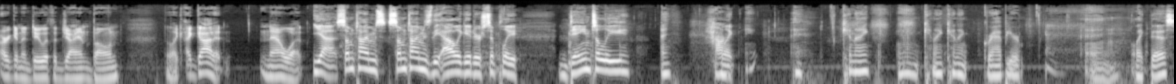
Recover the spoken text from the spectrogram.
are going to do with a giant bone. They're like, "I got it. Now what?" Yeah. Sometimes sometimes the alligator simply daintily eh, like eh, can I mm, can I can I grab your eh, like this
